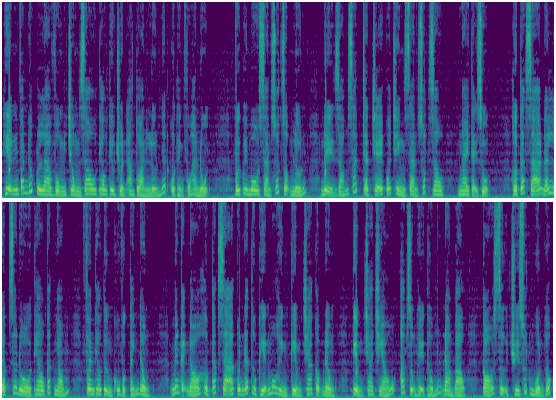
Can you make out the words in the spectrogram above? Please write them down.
Hiện Văn Đức là vùng trồng rau theo tiêu chuẩn an toàn lớn nhất của thành phố Hà Nội. Với quy mô sản xuất rộng lớn để giám sát chặt chẽ quá trình sản xuất rau ngay tại ruộng, hợp tác xã đã lập sơ đồ theo các nhóm, phân theo từng khu vực cánh đồng. Bên cạnh đó, hợp tác xã cũng đã thực hiện mô hình kiểm tra cộng đồng, kiểm tra chéo, áp dụng hệ thống đảm bảo có sự truy xuất nguồn gốc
